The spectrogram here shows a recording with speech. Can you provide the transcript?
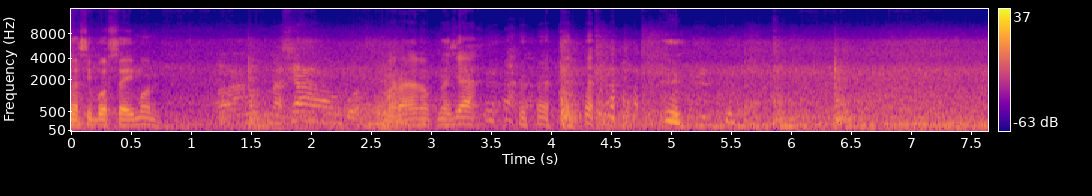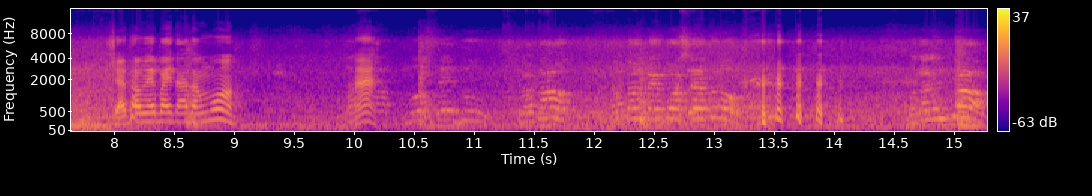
na si Boss Simon. Maranap na siya, boss. Maranop na siya. Shoutout may pa itatang mo. Ha? Boss Edu. Shout out! Shout out kay Boss Edu! Magaling ka!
